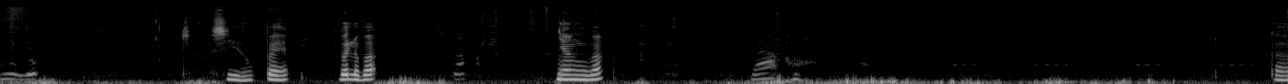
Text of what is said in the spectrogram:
หูเยอะสี่หกแปดเบิดและบะจักยังบะ ยากเก้า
